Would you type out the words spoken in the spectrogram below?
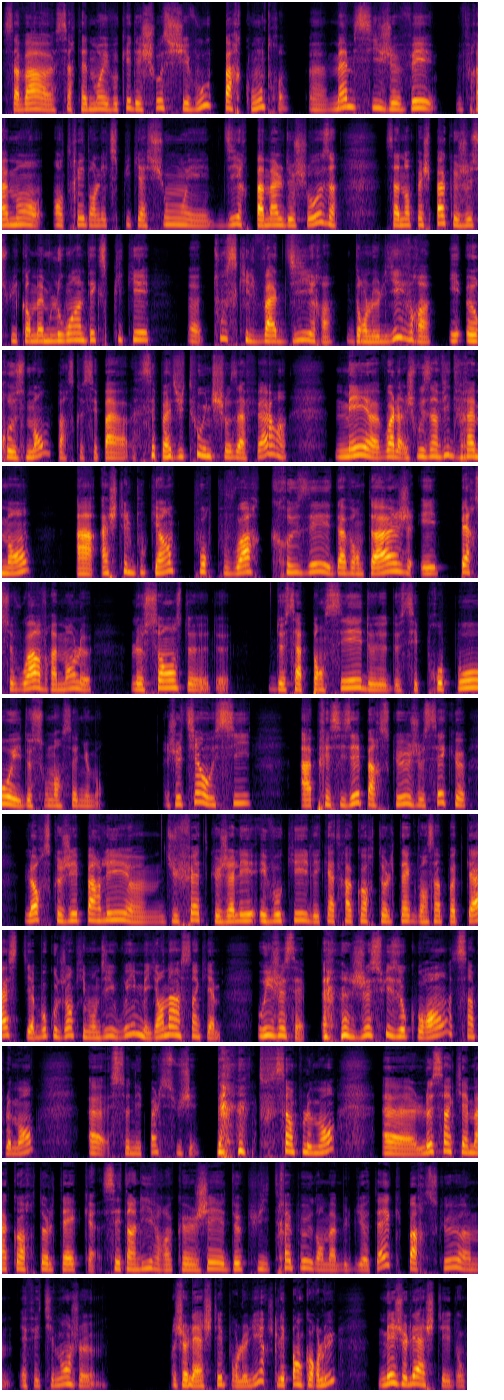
Ça va certainement évoquer des choses chez vous. Par contre, euh, même si je vais vraiment entrer dans l'explication et dire pas mal de choses, ça n'empêche pas que je suis quand même loin d'expliquer euh, tout ce qu'il va dire dans le livre, et heureusement, parce que c'est pas c'est pas du tout une chose à faire. Mais euh, voilà, je vous invite vraiment à acheter le bouquin pour pouvoir creuser davantage et percevoir vraiment le, sens de sa pensée, de, de, ses propos et de son enseignement. Je tiens aussi à préciser parce que je sais que lorsque j'ai parlé euh, du fait que j'allais évoquer les quatre accords Toltec dans un podcast, il y a beaucoup de gens qui m'ont dit oui, mais il y en a un cinquième. Oui, je sais. je suis au courant, simplement. Euh, ce n'est pas le sujet. Tout simplement, euh, le cinquième accord Toltec, c'est un livre que j'ai depuis très peu dans ma bibliothèque parce que, effectivement, je, l'ai acheté pour le lire. Je ne l'ai pas encore lu, mais je l'ai acheté. Donc,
